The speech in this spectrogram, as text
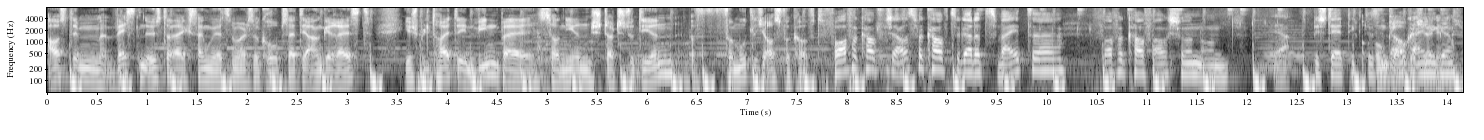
aus dem Westen Österreichs, sagen wir jetzt mal so grob, seid ihr angereist. Ihr spielt heute in Wien bei Saunieren statt Studieren. Vermutlich ausverkauft. Vorverkauf ist ausverkauft, sogar der zweite Vorverkauf auch schon und ja, bestätigt. Das sind auch einige. Eigentlich.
